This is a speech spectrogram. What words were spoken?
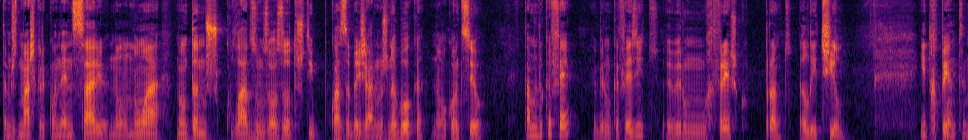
Estamos de máscara quando é necessário, não, não, há, não estamos colados uns aos outros, tipo quase a beijar-nos na boca, não aconteceu. Estamos no café, a beber um cafezito, a beber um refresco, pronto, ali chill. E de repente,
